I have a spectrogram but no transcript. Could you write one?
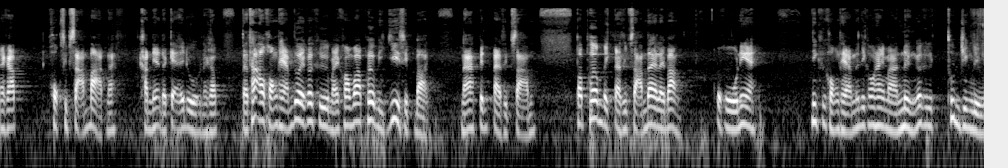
นะครับ 63 บาทนะ คันนี้เดี๋ยวแกะให้ดูนะครับ แต่ถ้าเอาของแถมด้วยก็คือหมายความว่าเพิ่มอีก 20 บาทนะ เป็น 83พอเพิ่มไปอีก 83 ได้อะไรบ้าง โอ้โห นี่ไง นี่คือของแถมนะที่เขาให้มาหนึ่งก็คือทุ่นชิงหลิว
